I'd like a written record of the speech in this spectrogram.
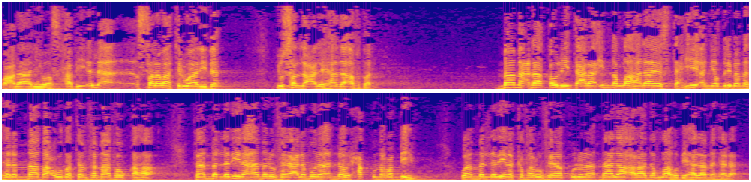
وعلى آله وأصحابه. الصلوات الواردة يصلى عليه هذا أفضل. ما معنى قوله تعالى إن الله لا يستحيي أن يضرب مثلا ما بعوضة فما فوقها؟ فأما الذين آمنوا فيعلمون أنه الحق من ربهم وأما الذين كفروا فيقولون ماذا أراد الله بهذا مثلا؟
